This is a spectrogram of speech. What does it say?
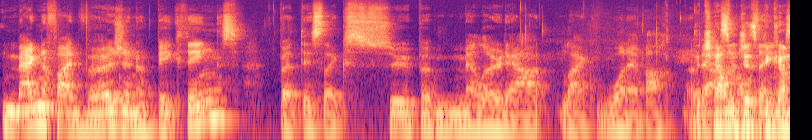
magnified version of big things, but this like super mellowed out, like whatever. The challenges small become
